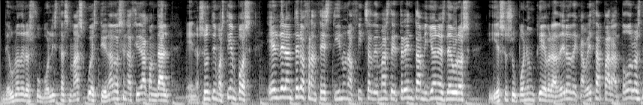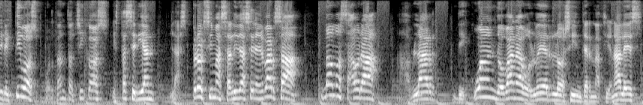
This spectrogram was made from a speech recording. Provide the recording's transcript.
de uno de los futbolistas más cuestionados en la ciudad condal en los últimos tiempos. El delantero francés tiene una ficha de más de 30 millones de euros y eso supone un quebradero de cabeza para todos los directivos. Por tanto, chicos, estas serían las próximas salidas en el Barça. Vamos ahora a hablar de cuándo van a volver los internacionales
